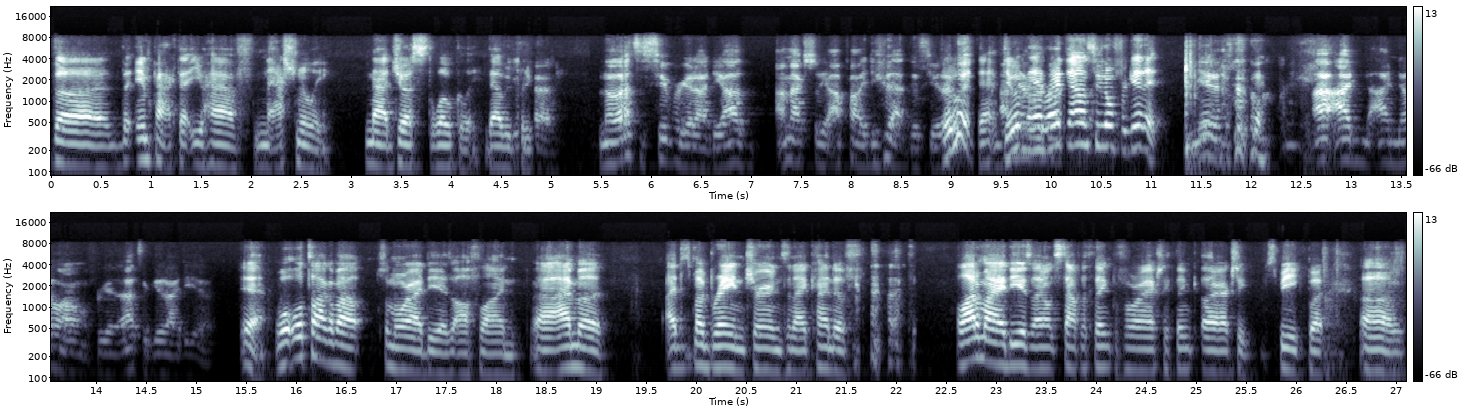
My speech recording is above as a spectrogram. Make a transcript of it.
the the impact that you have nationally, not just locally. That would be pretty yeah. No, that's a super good idea. I, I'm actually I'll probably do that this year. cool. Do it, do I've it, man. Write it down so you don't forget it. Yeah, I, I I know I won't forget. That's a good idea. Yeah, we'll we'll talk about some more ideas offline. Uh, I'm a, I just my brain churns and I kind of, a lot of my ideas I don't stop to think before I actually think or actually speak. But um,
